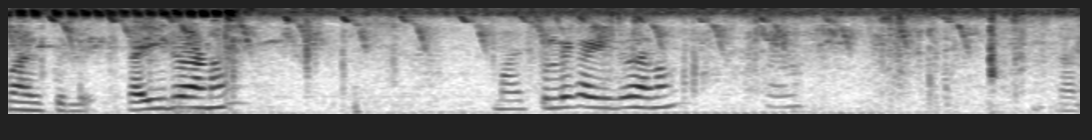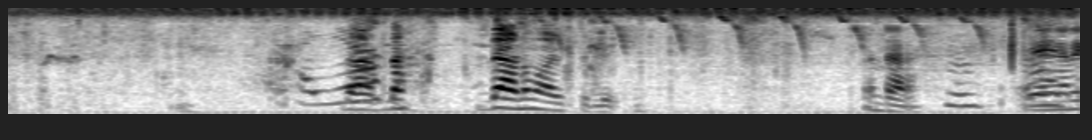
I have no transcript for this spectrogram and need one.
മഴത്തുള്ളി കയ്യിൽ വേണം. മഴത്തുള്ളി കയ്യിൽ വേണം. ദാ, ദാ, ഇതാണ് മഴത്തുള്ളി കണ്ടാ? എങ്ങനെ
